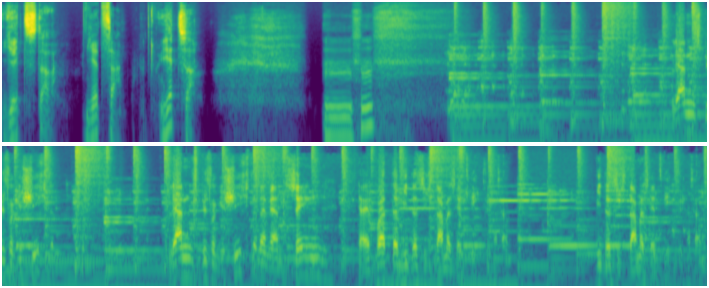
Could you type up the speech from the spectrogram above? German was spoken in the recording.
Jetzt da. Jetzt da. Jetzt da. Mhm. Lernen ein bisschen Geschichte. Lernen ein bisschen Geschichte, dann werden Sie sehen, der Reporter, wie das sich damals entwickelt hat. Wie das sich damals entwickelt hat.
